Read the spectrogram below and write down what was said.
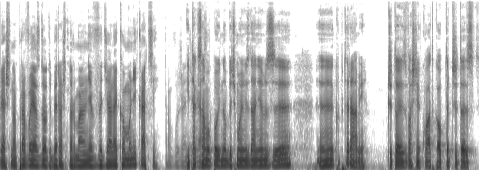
Wiesz, no prawo jazdy odbierasz normalnie w Wydziale Komunikacji, tam w Urzędzie I tak Miasta. samo powinno być moim zdaniem z y, kopterami. Czy to jest właśnie quadcopter, czy to jest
